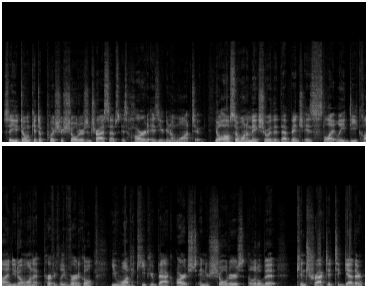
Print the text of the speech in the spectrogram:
So you don't get to push your shoulders and triceps as hard as you're gonna want to. You'll also wanna make sure that that bench is slightly declined. You don't want it perfectly vertical. You want to keep your back arched and your shoulders a little bit contracted together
